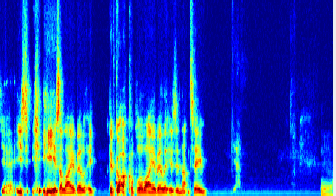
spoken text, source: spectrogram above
yeah, he's he is a liability. They've got a couple of liabilities in that team. Yeah. Yeah.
